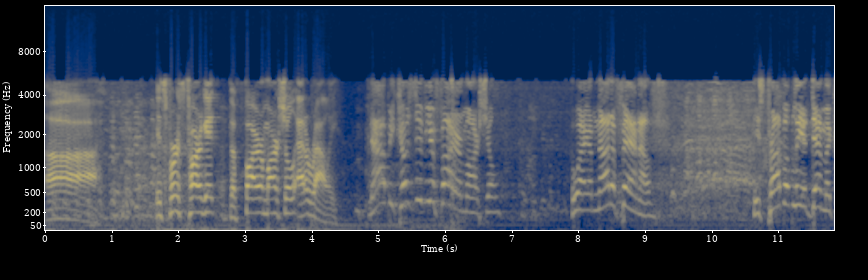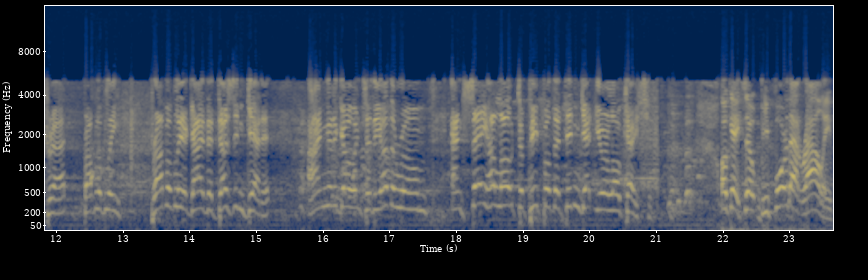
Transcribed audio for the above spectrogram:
Ah. His first target, the fire marshal at a rally. Now, because of your fire marshal, who I am not a fan of, he's probably a Democrat, probably, probably a guy that doesn't get it. I'm going to go into the other room and say hello to people that didn't get your location. Okay, so before that rally,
